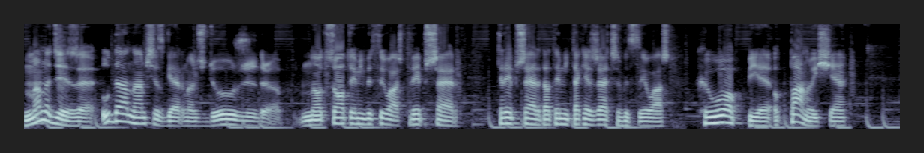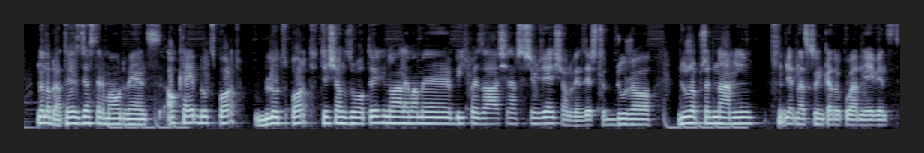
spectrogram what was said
Mam nadzieję, że uda nam się zgarnąć duży drop. No co ty mi wysyłasz? Tryb shared. Tryb shared, a ty mi takie rzeczy wysyłasz. Chłopie, opanuj się. No dobra, to jest Jester Mode, więc okay, Bloodsport. Bloodsport 1000 zł, no ale mamy bitwę za 780, więc jeszcze dużo, dużo przed nami. Jedna skrzynka dokładniej, więc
